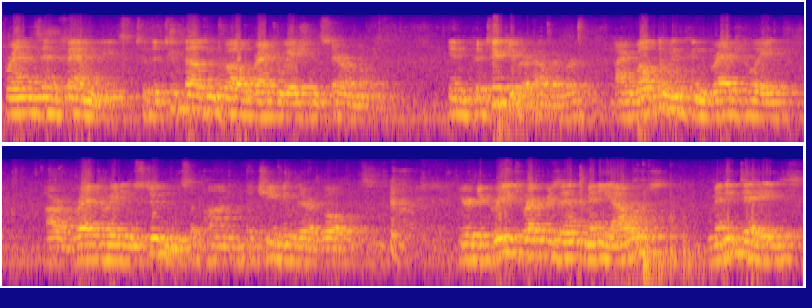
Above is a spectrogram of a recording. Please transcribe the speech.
friends, and families to the 2012 graduation ceremony. In particular, however, I welcome and congratulate our graduating students upon achieving their goals. Your degrees represent many hours, many days,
